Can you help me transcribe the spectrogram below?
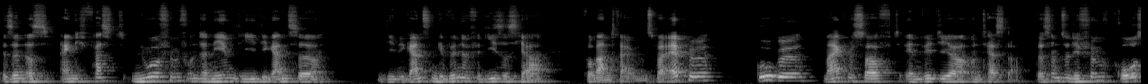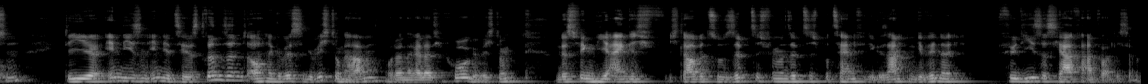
sind es eigentlich fast nur fünf Unternehmen, die die ganze, die die ganzen Gewinne für dieses Jahr vorantreiben. Und zwar Apple, Google, Microsoft, Nvidia und Tesla. Das sind so die fünf großen, die in diesen Indizes drin sind, auch eine gewisse Gewichtung haben oder eine relativ hohe Gewichtung und deswegen die eigentlich, ich glaube, zu 70, 75 Prozent für die gesamten Gewinne für dieses Jahr verantwortlich sind.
